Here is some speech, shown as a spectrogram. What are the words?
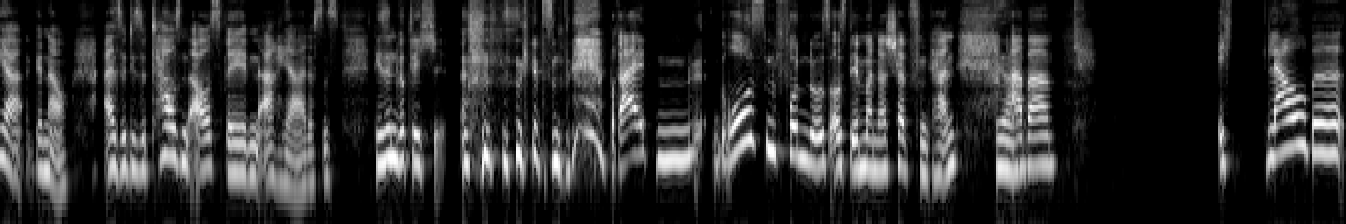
Ja, genau. Also diese tausend Ausreden, ach ja, das ist, die sind wirklich, es gibt einen breiten, großen Fundus, aus dem man da schöpfen kann. Ja. Aber ich glaube,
